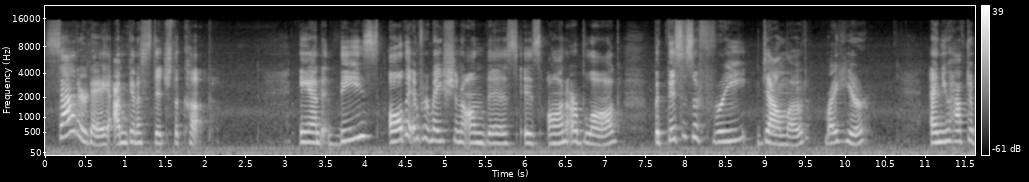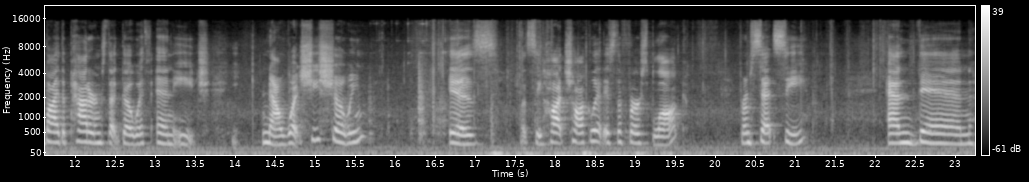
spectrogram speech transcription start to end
Saturday, I'm going to stitch the cup. And these, all the information on this is on our blog, but this is a free download right here. And you have to buy the patterns that go within each. Now, what she's showing is, let's see, hot chocolate is the first block from set C. And then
